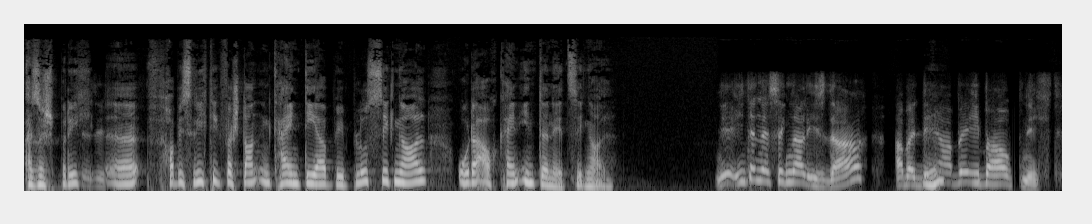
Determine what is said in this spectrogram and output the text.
also sprich, äh, habe ich es richtig verstanden, kein DAB Plus Signal oder auch kein Internetsignal? Nee, Internetsignal ist da, aber mhm. DAB überhaupt nicht.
